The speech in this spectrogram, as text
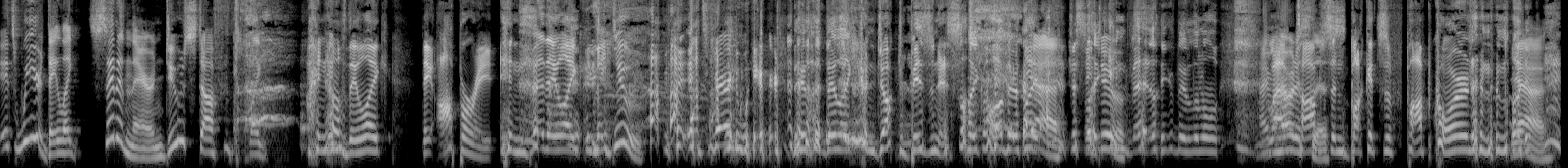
it's weird. They like sit in there and do stuff like I know they like they operate in. They like they do. It's very weird. they, they like conduct business like while they're like Yeah, just like do. in bed, like their little I've laptops and buckets of popcorn and then like Yeah.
